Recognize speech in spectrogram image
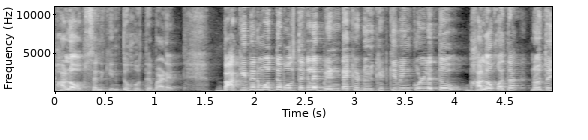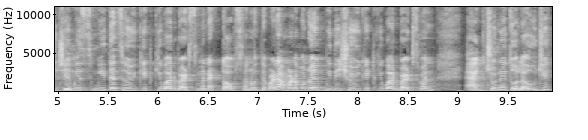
ভালো অপশান কিন্তু হতে পারে। বাকিদের মধ্যে বলতে গেলে বেন্টাকেট উইকেট কিপিং করলে তো ভালো কথা, নয়তো জেমি স্মিথ এসে উইকেট কিপার ব্যাটসম্যান একটা অপশান হতে পারে। আমার মনে হয় বিদেশি উইকেট কিপার ব্যাটসম্যান একজনই তোলা উচিত।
